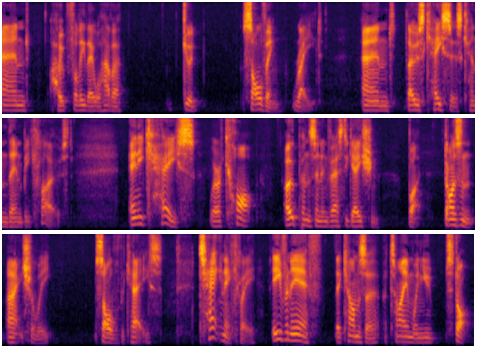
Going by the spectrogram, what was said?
and hopefully they will have a good solving rate, and those cases can then be closed any case where a cop opens an investigation but doesn't actually solve the case, technically, even if there comes a, a time when you stop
